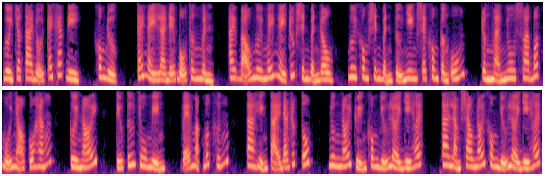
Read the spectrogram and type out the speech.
người cho ta đổi cái khác đi, không được, cái này là để bổ thân mình, ai bảo ngươi mấy ngày trước sinh bệnh đâu, ngươi không sinh bệnh tự nhiên sẽ không cần uống, Trần Mạn Nhu xoa bóp mũi nhỏ của hắn, cười nói, tiểu tứ chu miệng, vẻ mặt mất hứng, ta hiện tại đã rất tốt, nương nói chuyện không giữ lời gì hết, ta làm sao nói không giữ lời gì hết,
